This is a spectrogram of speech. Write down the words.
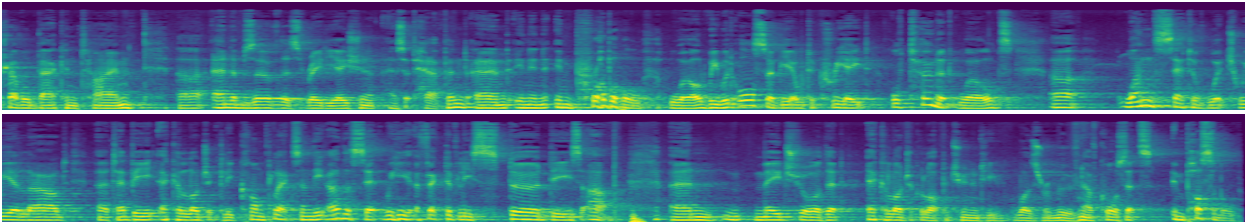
travel back in time uh, and observe this radiation as it happened. And in an improbable world, we would also be able to create alternate worlds uh, one set of which we allowed uh, to be ecologically complex, and the other set we effectively stirred these up and made sure that ecological opportunity was removed. Now, of course, that's impossible.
